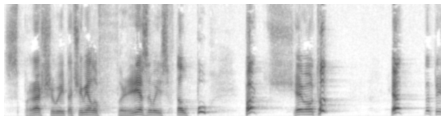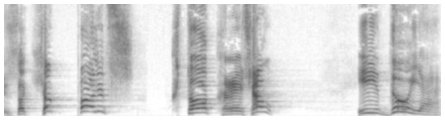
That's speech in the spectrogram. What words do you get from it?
Спрашивает Очумелов, врезываясь в толпу. Почему тут? Это ты зачем палец? Кто кричал? Иду я,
